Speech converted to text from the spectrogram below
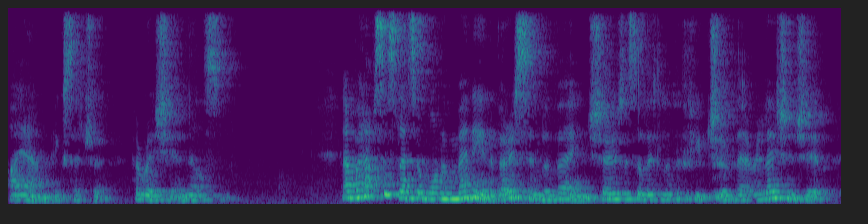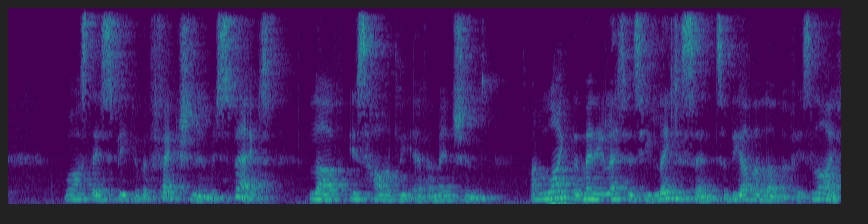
I am, etc. Horatio Nelson. Now, perhaps this letter, one of many in a very similar vein, shows us a little of the future of their relationship. Whilst they speak of affection and respect, love is hardly ever mentioned, unlike the many letters he later sent to the other love of his life,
